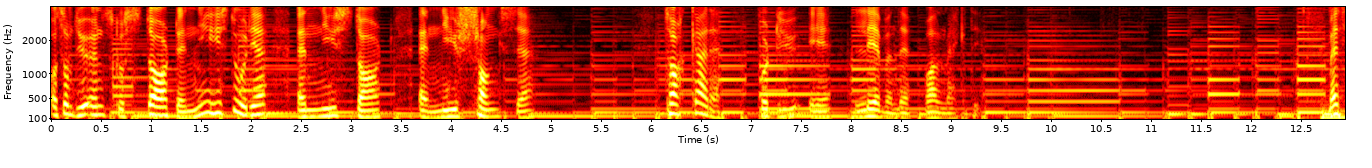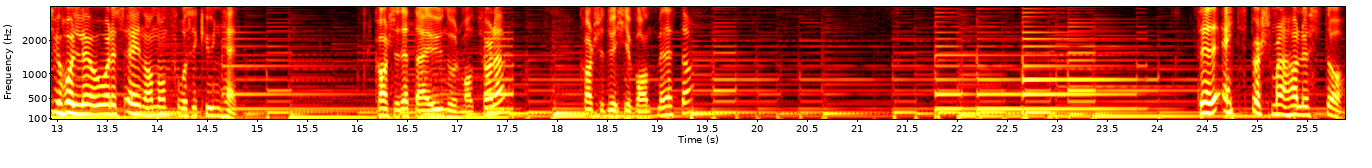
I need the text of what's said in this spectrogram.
og som du ønsker å starte en ny historie, en ny start, en ny sjanse. Takk, Herre, for du er levende og allmektig. Mens vi holder våre øyne noen få sekunder her Kanskje dette er unormalt for deg. Kanskje du er ikke vant med dette. Så er det ett spørsmål jeg har lyst til å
